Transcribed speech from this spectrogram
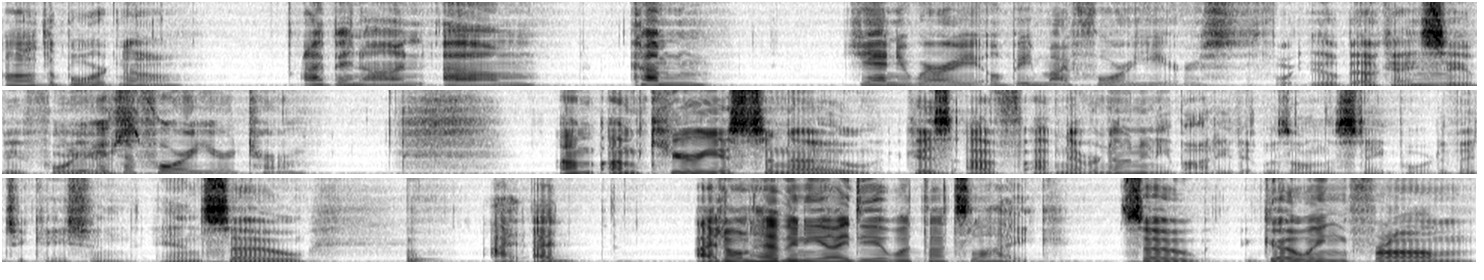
uh, the board now I've been on, um, come January, it'll be my four years. Four- be- okay so you'll be four years It's a four year term. I'm I'm curious to know because I've I've never known anybody that was on the state board of education, and so I I, I don't have any idea what that's like. So going from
